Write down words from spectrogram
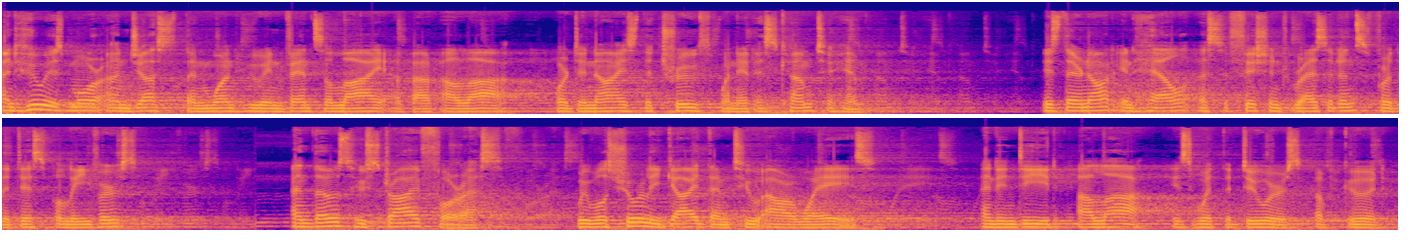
And who is more unjust than one who invents a lie about Allah or denies the truth when it has come to him? Is there not in hell a sufficient residence for the disbelievers? And those who strive for us, we will surely guide them to our ways. And indeed, Allah is with the doers of good.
